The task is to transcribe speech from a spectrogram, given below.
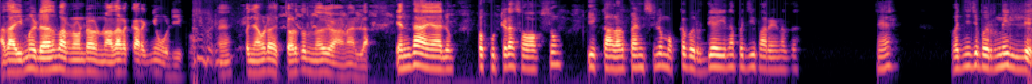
അത് അയിമ ഇടുക പറഞ്ഞോണ്ടാണ് അതടക്കം ഇറങ്ങി ഓടിയിരിക്കും ഏഹ് അപ്പൊ ഞാൻ ഇവിടെ വെച്ചോടത്തൊന്നും അത് കാണാനല്ല. എന്തായാലും ഇപ്പൊ കുട്ടിയുടെ സോക്സും ഈ കളർ പെൻസിലും ഒക്കെ വെറുതെ ആയിന്നപ്പൊ ജി പറയണത്? ഏഹ് അപ്പൊ ജി വെറുണില്ലേ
